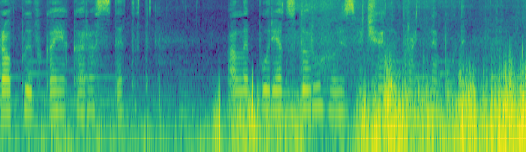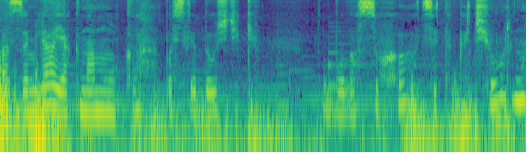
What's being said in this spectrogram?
Кропивка, яка росте тут. Але поряд з дорогою, звичайно, брати не буде. А земля як намокла після дощиків. То була суха, це така чорна.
